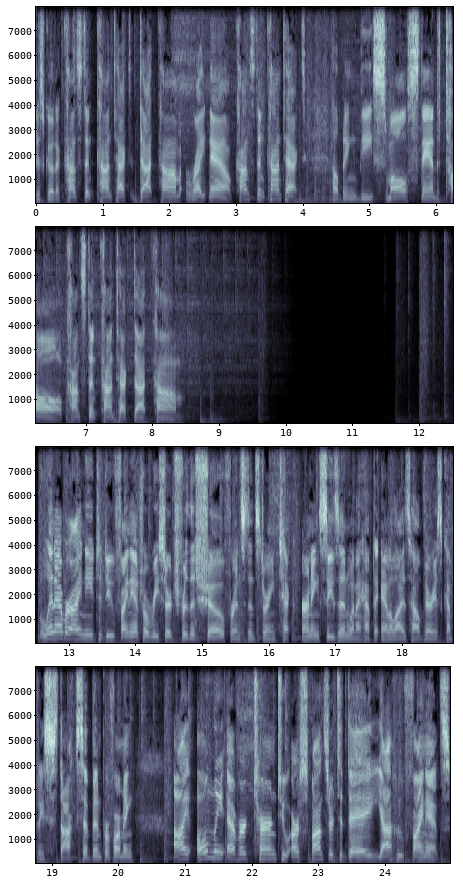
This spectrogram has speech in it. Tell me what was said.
Just go to constantcontact.com right now. Constant Contact, helping the small stand tall. ConstantContact.com. Whenever I need to do financial research for this show, for instance during tech earnings season when I have to analyze how various companies' stocks have been performing, I only ever turn to our sponsor today, Yahoo Finance.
